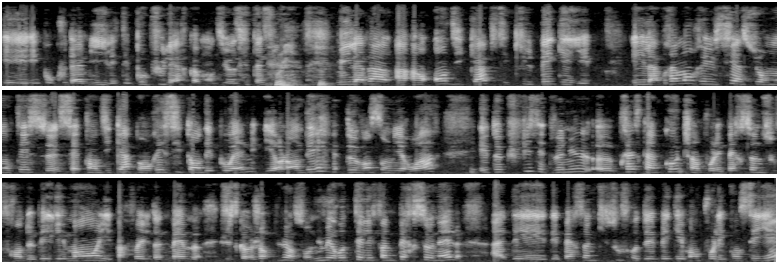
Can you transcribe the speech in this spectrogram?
et, et beaucoup d'amis. Il était populaire comme on dit aux États-Unis, mais il avait un, un handicap, c'est qu'il bégayait. Et il a vraiment réussi à surmonter ce, cet handicap en récitant des poèmes irlandais devant son miroir. Et depuis, c'est devenu euh, presque un coach hein, pour les personnes souffrant de bégaiement. Et parfois, il donne même, jusqu'à aujourd'hui, hein, son numéro de téléphone personnel à des, des, personnes qui souffrent de bégaiement pour les conseiller.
